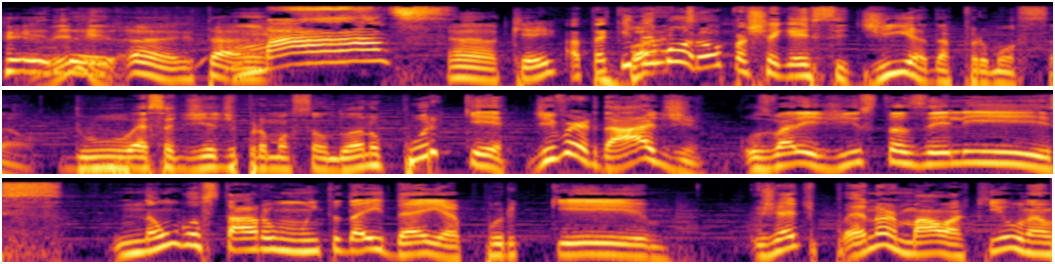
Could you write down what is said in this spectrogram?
Beleza. ah, tá. Mas. Ah, ok. Até que But- demorou pra chegar esse dia da promoção. Do, essa dia de promoção do ano. Por quê? De verdade, os varejistas, eles não gostaram muito da ideia, porque já é, tipo, é normal aqui, né?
